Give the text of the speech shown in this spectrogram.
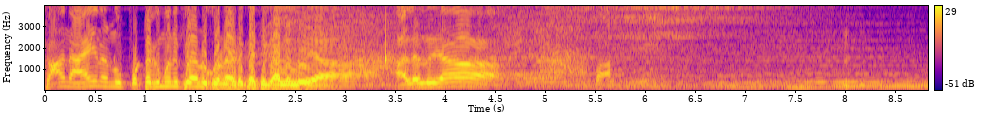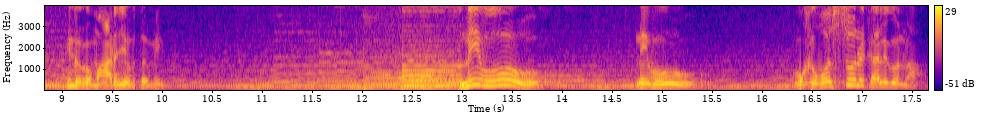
కానీ ఆయన నువ్వు పుట్టక మునిపి అనుకున్నాడు. గట్టిగా అలలుయా అలలుయా బా. ఇంకొక మాట చెబుతా మీకు. నీవు నీవు ఒక వస్తువుని కలిగి ఉన్నావు.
